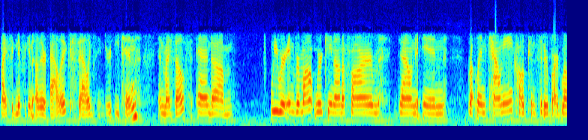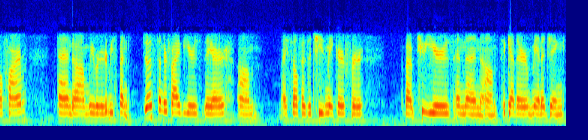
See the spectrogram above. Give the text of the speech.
my significant other, Alex Alexander Eaton, and myself. And um, we were in Vermont working on a farm down in Rutland County called Consider Bardwell Farm, and um, we were we spent just under five years there. Um, myself as a cheesemaker for about two years, and then um, together managing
